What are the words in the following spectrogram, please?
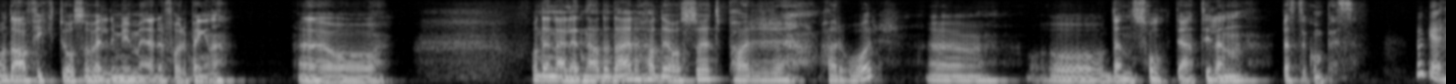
Og da fikk du også veldig mye mer for pengene. Uh, og, og den leiligheten jeg hadde der, hadde jeg også et par, par år. Eh, og den solgte jeg til en bestekompis. Okay.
